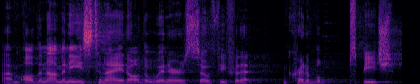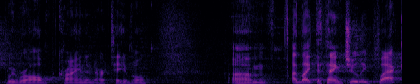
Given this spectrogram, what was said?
Um, all the nominees tonight, all the winners, Sophie for that incredible speech. We were all crying at our table. Um, I'd like to thank Julie Plec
